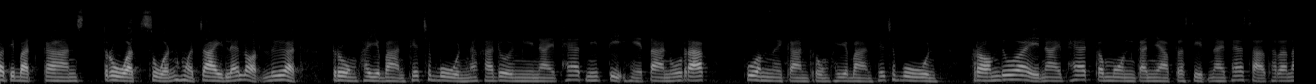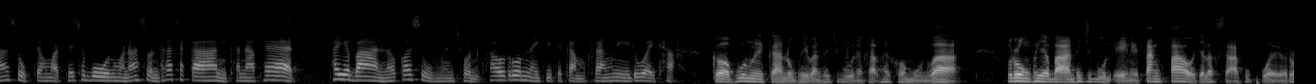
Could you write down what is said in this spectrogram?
ปฏิบัติการตรวจสวนหัวใจและหลอดเลือด โรงพยาบาลเพชรบูรณ์นะคะ โดยมีนายแพทย์นิติเหตานุรักษ์ ผู้อำนวยการโรงพยาบาลเพชรบูรณ์ พร้อมด้วยนายแพทย์กมลกัญญาประสิทธิ์นายแพทย์สาธารณสุขจังหวัดเพชรบูรณ์หัวหน้าส่วนราชการ คณะแพทย์ พยาบาลแล้วก็สู่มวลชนเข้าร่วมในกิจกรรมครั้งนี้ด้วยค่ะ ก็ผู้อำนวยการโรงพยาบาลเพชรบูรณ์นะครับให้ข้อมูลว่า โรงพยาบาลเพชรบูรณ์เองเนี่ยตั้งเป้าจะรักษาผู้ป่วยโร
